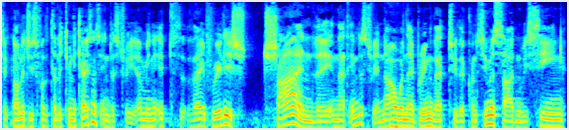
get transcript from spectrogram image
technologies for the telecommunications industry. I mean, it they've really sh- shined there in that industry, and now when they bring that to the consumer side, and we're seeing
